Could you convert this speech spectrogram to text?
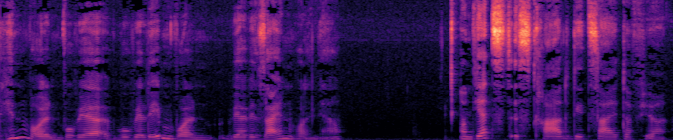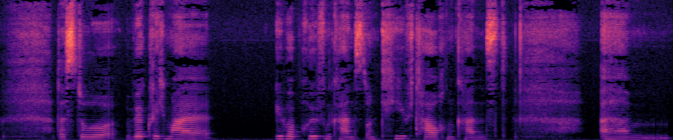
hinwollen, wo wir, wo wir leben wollen, wer wir sein wollen, ja. Und jetzt ist gerade die Zeit dafür, dass du wirklich mal überprüfen kannst und tief tauchen kannst, ähm,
